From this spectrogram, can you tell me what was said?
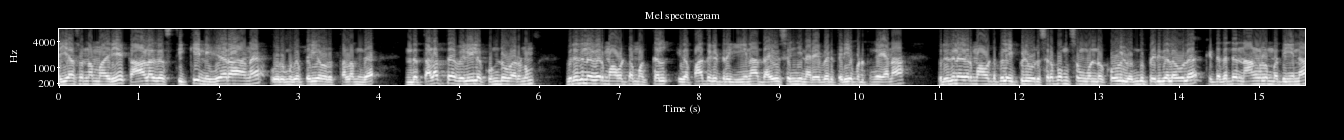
ஐயா சொன்ன மாதிரியே காளகஸ்திக்கு நிகரான ஒரு மிகப்பெரிய ஒரு தலம்ங்க. இந்த தலத்தை வெளியில கொண்டு வரணும். விருதுநகர் மாவட்ட மக்கள் இதை பார்த்துக்கிட்டு இருக்கீங்கன்னா தயவு செஞ்சு நிறைய பேர் தெரியப்படுத்துங்க. ஏன்னா விருதுநகர் மாவட்டத்தில் இப்படி ஒரு சிறப்பம்சம் கொண்ட கோவில் வந்து பெரிதளவில் கிட்டத்தட்ட நாங்களும் பார்த்தீங்கன்னா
